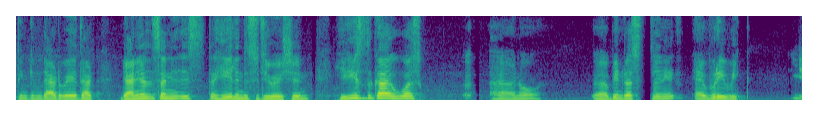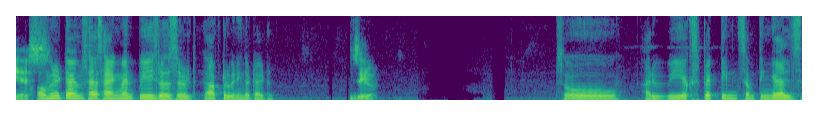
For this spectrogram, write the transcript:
think in that way, that Danielson is the heel in this situation. He is the guy who has, uh, you know, uh, been wrestling every week. Yes, How many times has Hangman Page wrestled after winning the title? zero. So are we expecting something else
